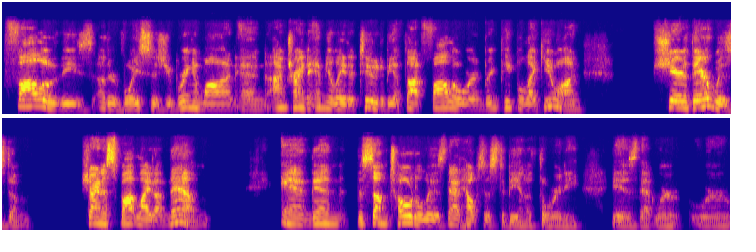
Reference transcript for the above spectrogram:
follow these other voices, you bring them on, and I'm trying to emulate it too to be a thought follower and bring people like you on, share their wisdom, shine a spotlight on them, and then the sum total is that helps us to be an authority is that we're we're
